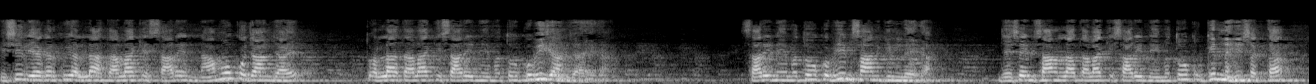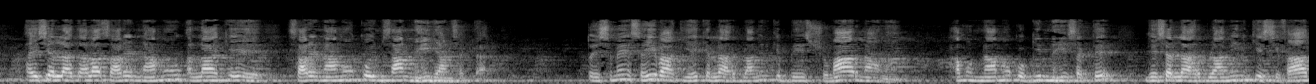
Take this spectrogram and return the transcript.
اسی لیے اگر کوئی اللہ تعالیٰ کے سارے ناموں کو جان جائے، تو اللہ تعالیٰ کی ساری نعمتوں کو بھی جان جائے گا۔ ساری نعمتوں کو بھی انسان گن لے گا۔ جیسے انسان اللہ تعالیٰ کی ساری نعمتوں کو گن نہیں سکتا ایسے اللہ تعالیٰ سارے ناموں، اللہ کے سارے ناموں کو انسان نہیں جان سکتا۔ تو اس میں صحیح بات یہ ہے کہ اللہ رب العالمین کے بے شمار نام ہیں۔ ہم ان ناموں کو گن نہیں سکتے۔ جیسے اللہ رب العالمین کی صفات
